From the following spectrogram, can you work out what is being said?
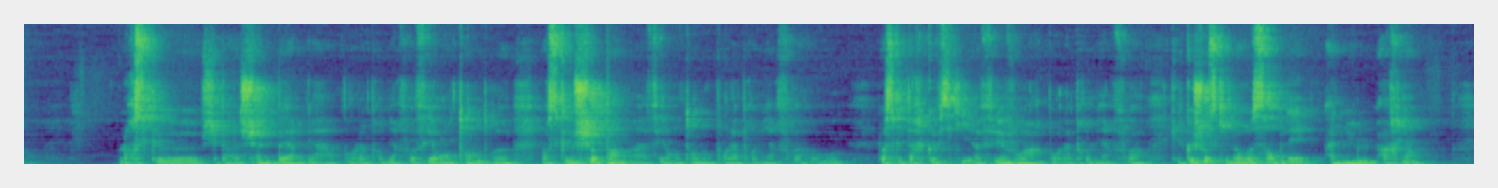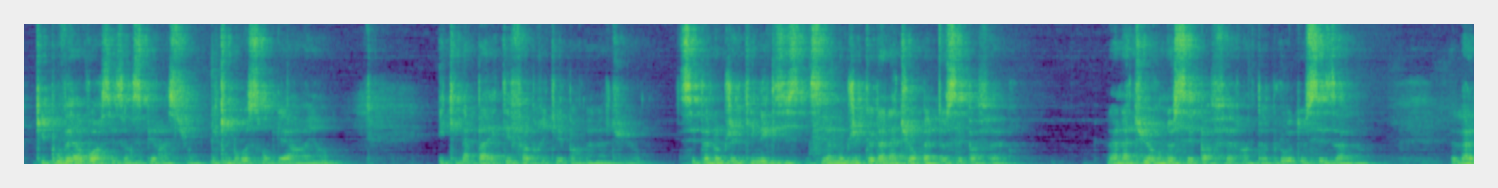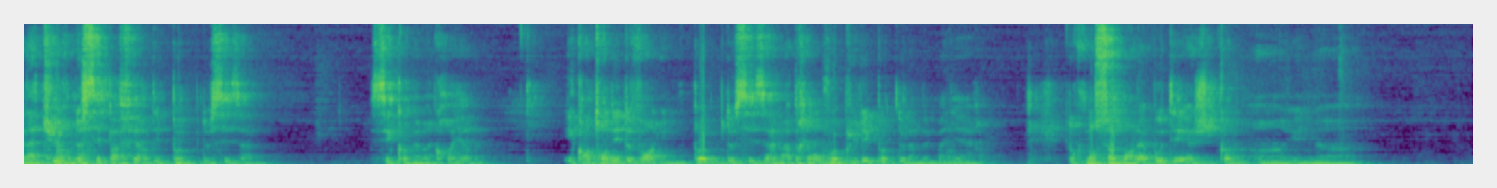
Lorsque, je sais pas, Schoenberg a pour la première fois fait entendre, lorsque Chopin a fait entendre pour la première fois, ou lorsque Tarkovsky a fait voir pour la première fois quelque chose qui ne ressemblait à nul, à rien, qui pouvait avoir ses inspirations, mais qui ne ressemblait à rien, et qui n'a pas été fabriqué par la nature. C'est un objet qui n'existe, c'est un objet que la nature même ne sait pas faire. La nature ne sait pas faire un tableau de Cézanne. La nature ne sait pas faire des pommes de Cézanne. C'est quand même incroyable. Et quand on est devant une pomme de Cézanne, après on ne voit plus les pommes de la même manière. Donc non seulement la beauté agit comme une,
